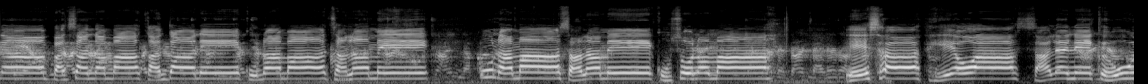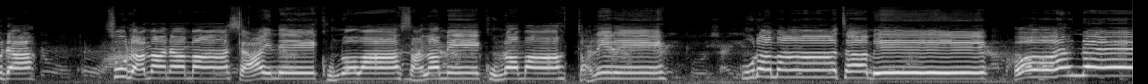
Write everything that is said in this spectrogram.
na pasanama kandane kunama salame unama salame kusoloma. Esa peoa salene keuda sulama nama saine kunoma salame kunama tanene kunama tame oene o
